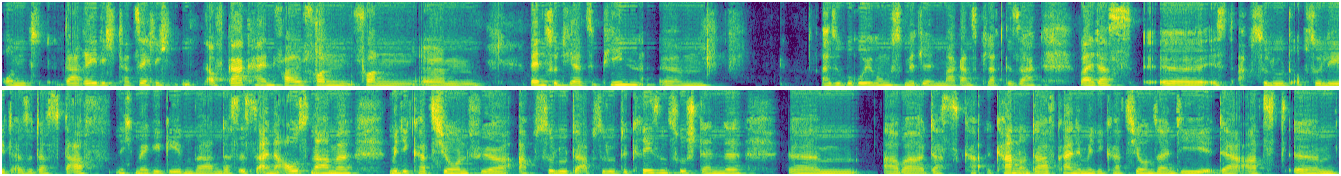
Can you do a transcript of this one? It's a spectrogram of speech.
Und da rede ich tatsächlich auf gar keinen Fall von, von ähm, Benzodiazepin, ähm, also Beruhigungsmitteln, mal ganz platt gesagt, weil das äh, ist absolut obsolet. Also das darf nicht mehr gegeben werden. Das ist eine Ausnahmemedikation für absolute, absolute Krisenzustände. Ähm, aber das kann und darf keine Medikation sein, die der Arzt ähm,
